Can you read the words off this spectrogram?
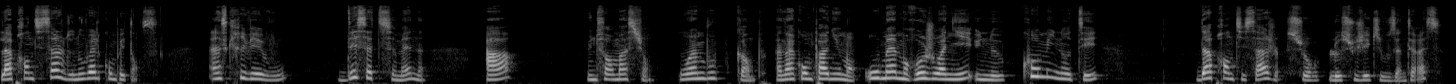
l'apprentissage de nouvelles compétences, inscrivez-vous dès cette semaine à une formation, ou un bootcamp, un accompagnement, ou même rejoignez une communauté d'apprentissage sur le sujet qui vous intéresse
